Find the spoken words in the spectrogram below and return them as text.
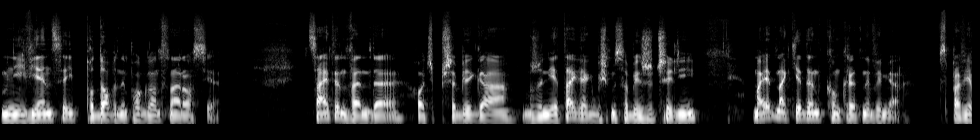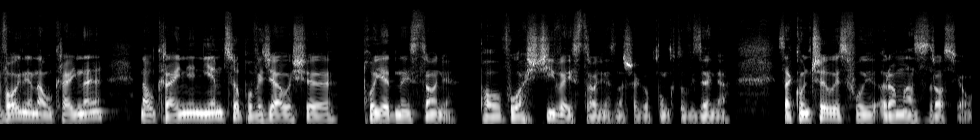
mniej więcej podobny pogląd na Rosję. Zeitenwende, choć przebiega może nie tak, jakbyśmy sobie życzyli, ma jednak jeden konkretny wymiar. W sprawie wojny na Ukrainę, na Ukrainie Niemcy opowiedziały się po jednej stronie, po właściwej stronie z naszego punktu widzenia. Zakończyły swój romans z Rosją.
